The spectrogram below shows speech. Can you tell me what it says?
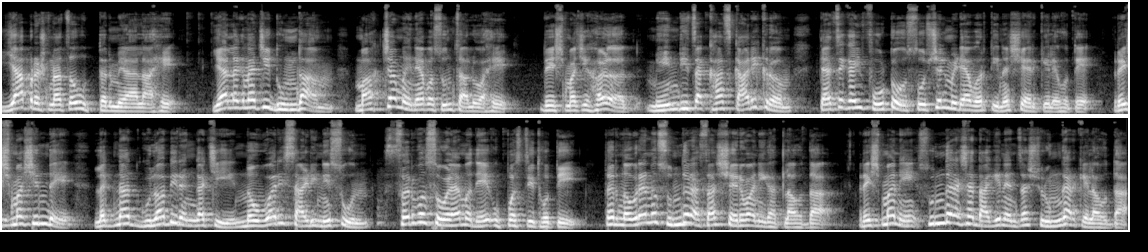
या प्रश्नाचं उत्तर मिळालं आहे. या लग्नाची धूमधाम मागच्या महिन्यापासून चालू आहे. रेशमाची हळद मेहंदीचा खास कार्यक्रम त्याचे काही फोटो सोशल मीडियावर तिनं शेअर केले होते. रेश्मा शिंदे लग्नात गुलाबी रंगाची नऊवारी साडी नेसून सर्व सोहळ्यामध्ये उपस्थित होती. तर नवऱ्यानं सुंदर असा शेरवानी घातला होता. रेश्माने सुंदर अशा दागिन्यांचा शृंगार केला होता.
